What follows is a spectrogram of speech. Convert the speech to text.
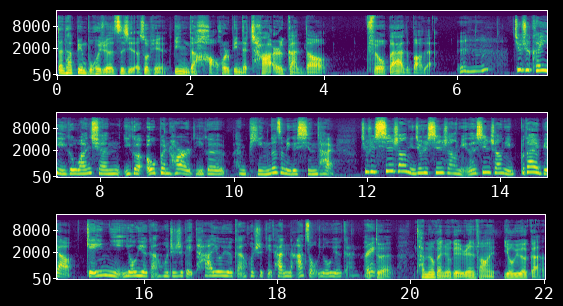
但他并不会觉得自己的作品比你的好或者比你的差而感到 feel bad about that。嗯哼，就是可以一个完全一个 open heart，一个很平的这么一个心态，就是欣赏你就是欣赏你，但欣赏你不代表给你优越感，或者是给他优越感，或者是给他拿走优越感。对他没有感觉给任方优越感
